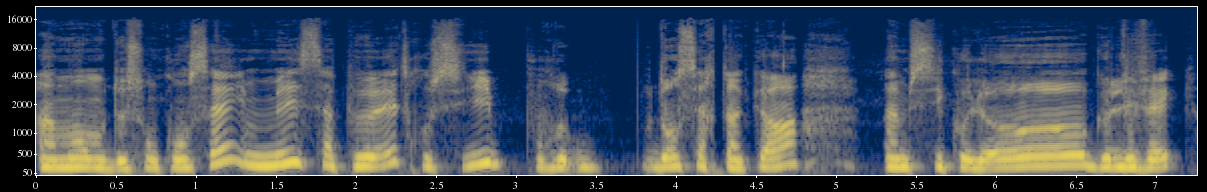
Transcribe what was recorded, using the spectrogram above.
un membre de son conseil, mais ça peut être aussi, pour, dans certains cas, un psychologue, l'évêque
